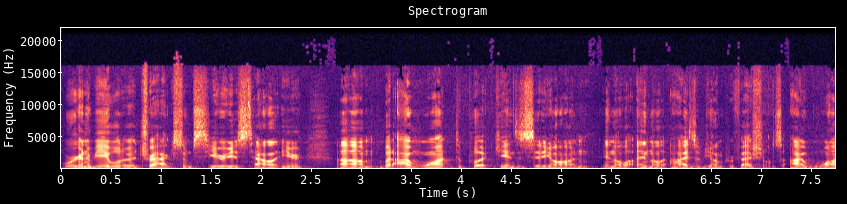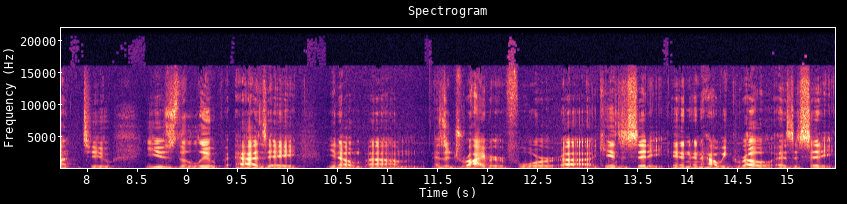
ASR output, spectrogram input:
we're going to be able to attract some serious talent here. Um, but I want to put Kansas City on in the in the eyes of young professionals. I want to use the loop as a you know, um, as a driver for uh, Kansas City and, and how we grow as a city.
